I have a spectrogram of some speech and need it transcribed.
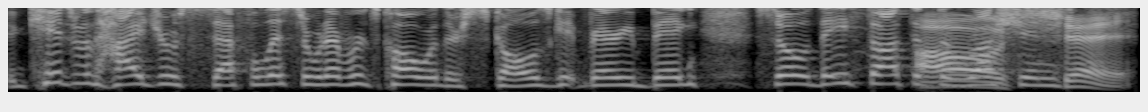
the kids with hydrocephalus or whatever it's called, where their skulls get very big. So they thought that the oh Russians, shit.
